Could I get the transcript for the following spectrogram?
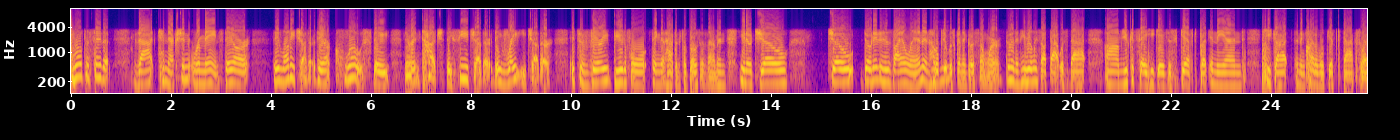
thrilled to say that that connection remains they are they love each other they are close they they're in touch they see each other they write each other it's a very beautiful thing that happened for both of them and you know joe Joe donated his violin and hoped it Mhm. was going to go somewhere good, and he really thought that was that. Um, you could say he gave this gift, but in the end, he got an incredible gift back. So I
